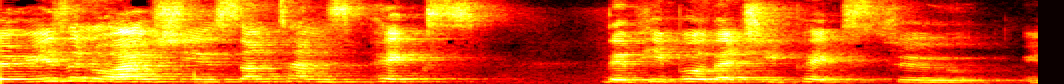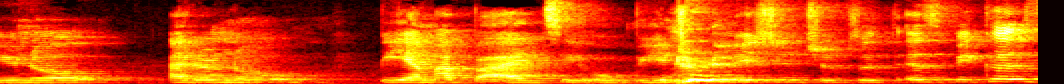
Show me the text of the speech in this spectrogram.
the reason why she sometimes picks the people that she picks to, you know, I don't know, be a mabite or be in relationships with is because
